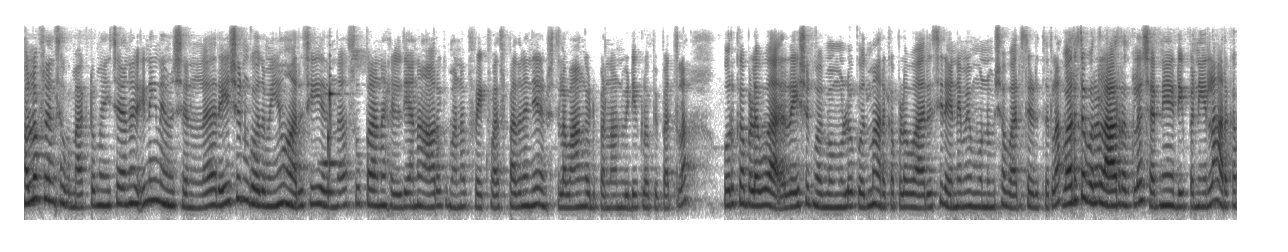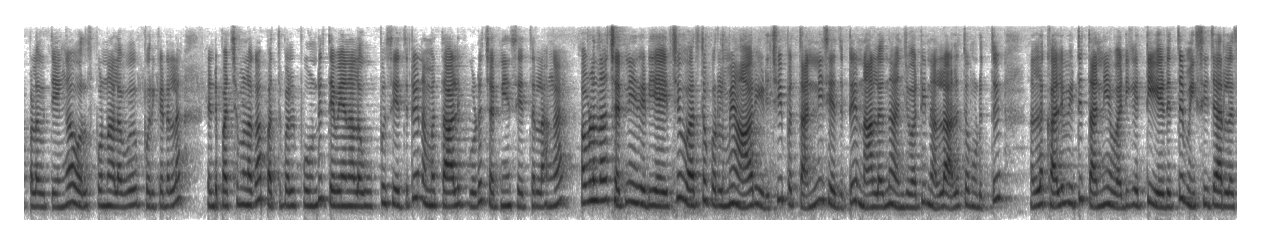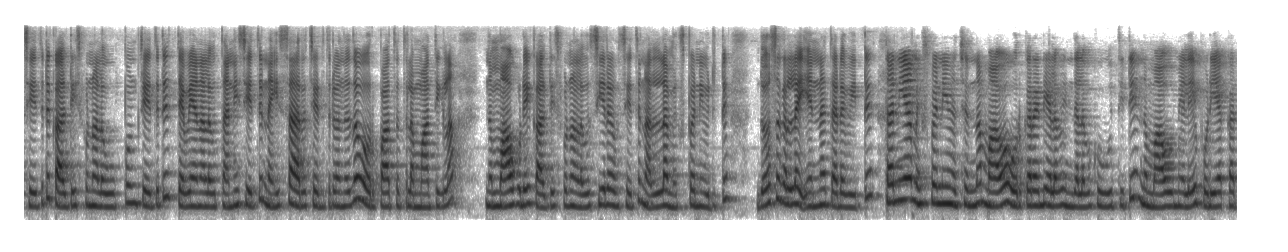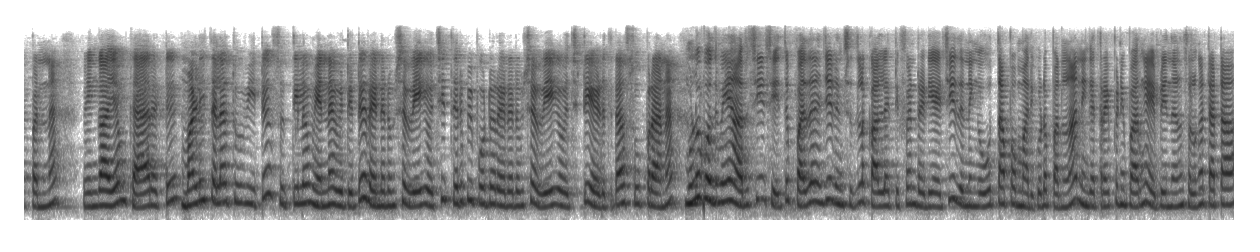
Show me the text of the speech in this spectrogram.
Hello friends welcome back to my channel இன்றைக்கி நம்ம சேனலில் ரேஷன் கோதுமையும் அரிசியும் இருந்தால் சூப்பரான ஹெல்த்தியான ஆரோக்கியமான பிரேக்ஃபாஸ்ட் பதினஞ்சு நிமிஷத்தில் வாங்க எப்படி பண்ணலாம்னு வீடியோக்குள்ள போய் பார்த்தலாம் ஒரு கப்பளவு ரேஷன் கோதுமை முழு கோதுமை அரைக்கப்பளவு அரிசி ரெண்டுமே மூணு நிமிஷம் வறுத்து எடுத்துக்கலாம் வறுத்த பொருள் ஆடுறதுக்குள்ள சட்னி ரெடி பண்ணிடலாம். அரைக்கப்பளவு தேங்காய் ஒரு ஸ்பூன் அளவு பொரிக்கடலை ரெண்டு பச்சை மிளகாய் பத்து பல் பூண்டு தேவையான அளவு உப்பு சேர்த்துட்டு நம்ம தாளிப்பு கூட சட்னியை சேர்த்துடலாங்க. அவ்வளோதான் சட்னி ரெடி ஆயிடுச்சு. வறுத்த பொருளுமே ஆறிடுச்சு. இப்போ தண்ணி சேர்த்துட்டு நாலுலேருந்து அஞ்சு வாட்டி நல்லா அழுத்தம் கொடுத்து நல்லா கழுவிட்டு தண்ணியை வடிகட்டி எடுத்து மிக்ஸி ஜாரில் சேர்த்துட்டு கால் டீஸ்பூன் அளவு உப்பும் சேர்த்துட்டு தேவையான அளவு தண்ணி சேர்த்து நைஸாக அரைச்சி எடுத்துகிட்டு வந்ததை ஒரு பாத்திரத்தில் மாற்றிக்கலாம் இந்த மாவு கூட கால் டீஸ்பூன் அளவு சீரகம் சேர்த்து நல்லா மிக்ஸ் பண்ணி விட்டுட்டு தோசைகளில் எண்ணெய் தடவிட்டு தனியாக மிக்ஸ் பண்ணி வச்சுருந்தா மாவை ஒரு கரண்டி அளவு இந்த அளவுக்கு ஊற்றிட்டு இந்த மாவு மேலேயே பொடியாக கட் பண்ண வெங்காயம் கேரட்டு மல்லித்தலை தூவிட்டு சுற்றிலும் எண்ணெய் விட்டுட்டு ரெண்டு நிமிஷம் வேக வச்சு திருப்பி போட்டு ரெண்டு நிமிஷம் வேக வச்சுட்டு எடுத்துட்டா சூப்பரான முழு கோதுமையும் அரிசியும் சேர்த்து பதினஞ்சு நிமிஷத்தில் காலைல டிஃபன் ரெடி ஆயிடுச்சு. இது நீங்கள் ஊத்தாப்பம் மாதிரி கூட பண்ணலாம். நீங்கள் ட்ரை பண்ணி பாருங்கள் எப்படி இருந்தாலும் சொல்லுங்கள் டாட்டா.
